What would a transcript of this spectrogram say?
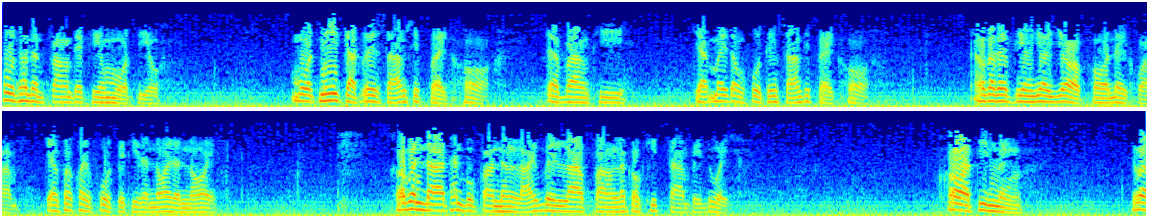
พูดให้ท่านฟังแต่เพียงหมวดเดียว หมวดนี้จัดไว้สามสิบแปดข้อ แต่บางทีจะไม่ต้องพูดถึงสามที่แปดข้อ เอาก็ได้เพียงย่อๆพอได้ความ จะค่อยๆพูดไปทีละน้อยละน้อย ขอบรรดาท่านผู้ฟังนั้นหลายเวลาฟังแล้วก็คิดตามไปด้วย ข้อที่หนึ่ง ว่า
